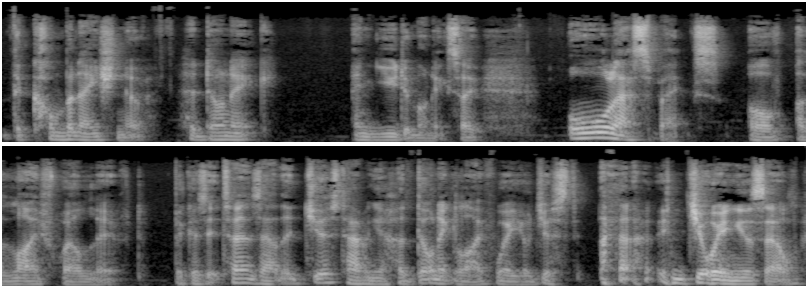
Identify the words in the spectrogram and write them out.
the combination of hedonic and eudaimonic. So all aspects of a life well lived because it turns out that just having a hedonic life where you're just enjoying yourself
